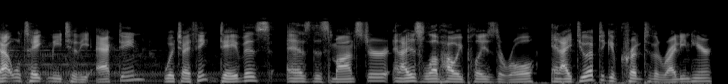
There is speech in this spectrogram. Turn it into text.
that will take me to the acting, which I think Davis as this monster, and I just love how he plays the role. And I do have to give credit to the writing here.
